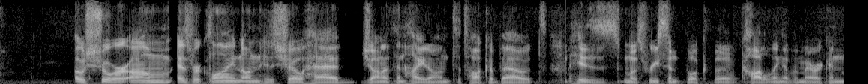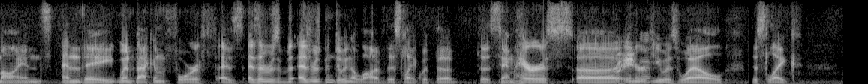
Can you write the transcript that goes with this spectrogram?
Oh, sure. Um, Ezra Klein on his show had Jonathan Haidt on to talk about his most recent book, The Coddling of American Minds, and they went back and forth as as Ezra's, Ezra's been doing a lot of this, like with the the Sam Harris uh, right. interview as well. This like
